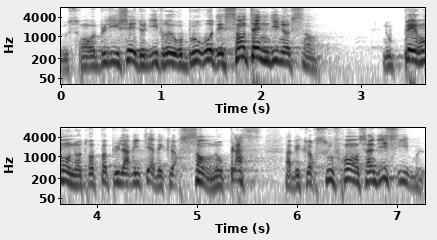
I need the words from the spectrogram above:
Nous serons obligés de livrer au bourreau des centaines d'innocents. Nous paierons notre popularité avec leur sang, nos places, avec leurs souffrances indicibles.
